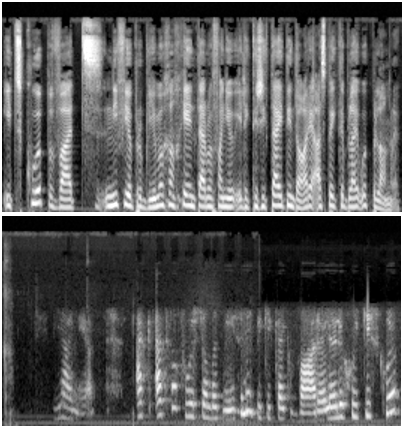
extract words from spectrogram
iets koop wat nie vir jou probleme gaan gee in terme van jou elektrisiteit en daardie aspekte bly ook belangrik. Ja nee. Ek ek sal voorstel dat mense net bietjie kyk waar hulle hulle goedjies koop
